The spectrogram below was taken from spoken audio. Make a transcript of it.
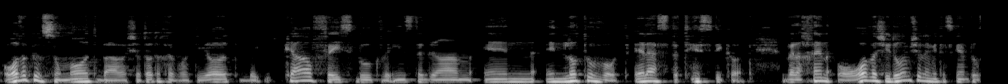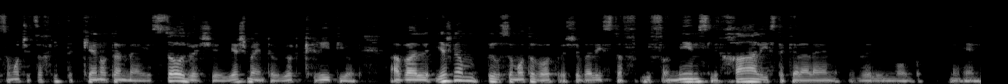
רוב הפרסומות ברשתות החברתיות, בעיקר פייסבוק ואינסטגרם, הן, הן לא טובות, אלה הסטטיסטיקות. ולכן רוב השידורים שלי מתעסקים עם פרסומות שצריך לתקן אותן מהיסוד ושיש בהן טעויות קריטיות. אבל יש גם פרסומות טובות ושווה להסתפ... לפעמים, סליחה, להסתכל עליהן וללמוד מהן.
